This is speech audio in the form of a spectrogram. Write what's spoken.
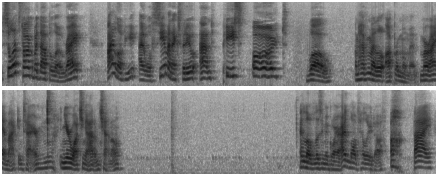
So let's talk about that below, right? I love you, I will see you in my next video, and peace out! Whoa. I'm having my little opera moment. Mariah McIntyre, and you're watching Adam Channel. I love Lizzie McGuire. I love Hilary Duff. Oh, bye.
